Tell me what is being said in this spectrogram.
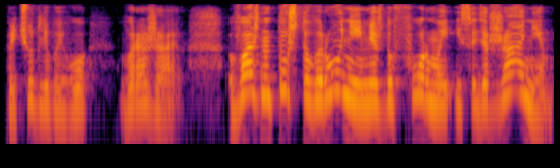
причудливо его выражаю. Важно то, что в иронии между формой и содержанием,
